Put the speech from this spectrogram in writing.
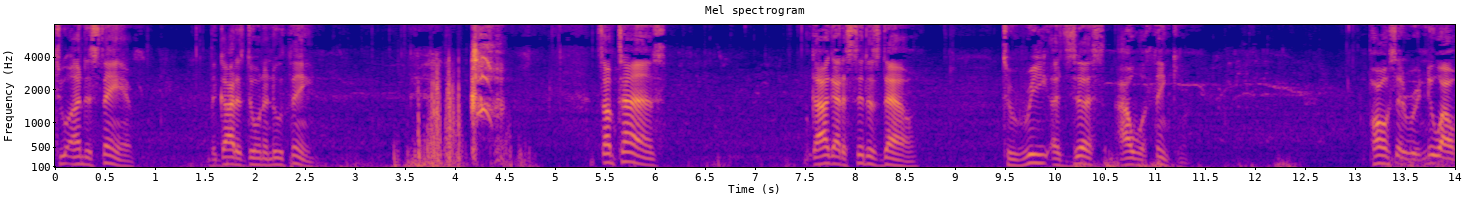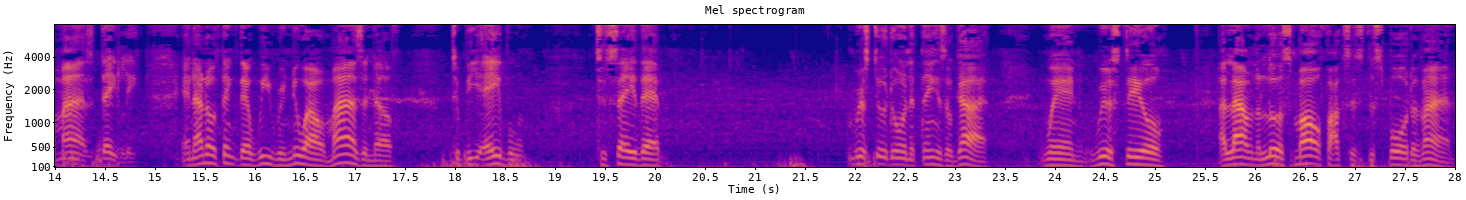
to understand that God is doing a new thing. Sometimes God got to sit us down to readjust our thinking. Paul said, renew our minds daily. And I don't think that we renew our minds enough to be able to say that we're still doing the things of God when we're still allowing the little small foxes to spoil the vine.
